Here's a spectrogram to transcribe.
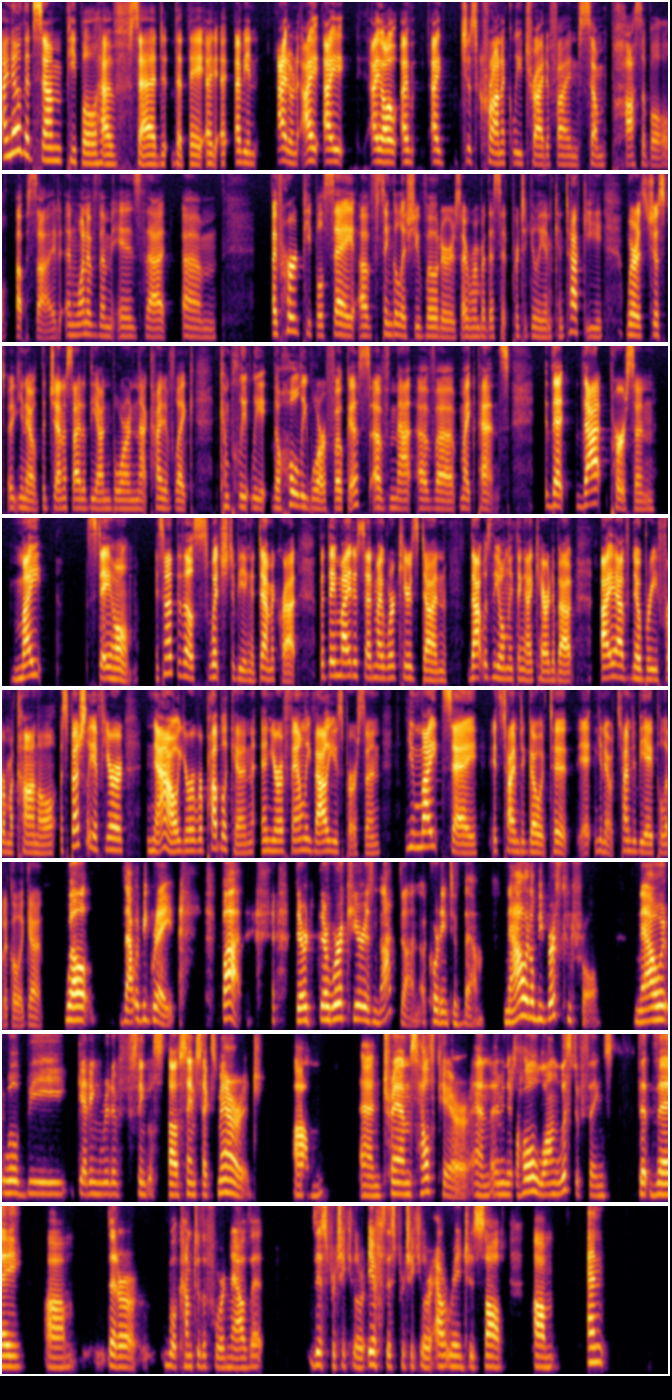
I know that some people have said that they, I, I, I mean, I don't. I, I, I, all, I, I just chronically try to find some possible upside. And one of them is that, um, I've heard people say of single issue voters. I remember this particularly in Kentucky, where it's just uh, you know the genocide of the unborn, that kind of like completely the holy war focus of Matt of uh, Mike Pence. That that person might stay home. It's not that they'll switch to being a Democrat, but they might have said, "My work here is done." That was the only thing I cared about. I have no brief for McConnell, especially if you're now you're a Republican and you're a family values person, you might say it's time to go to, eh, you know, it's time to be apolitical again. Well, that would be great. But their their work here is not done according to them. Now it'll be birth control. Now it will be getting rid of single uh, same sex marriage, um, and trans healthcare, and I mean, there's a whole long list of things that they um, that are will come to the fore now that this particular if this particular outrage is solved. Um, and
